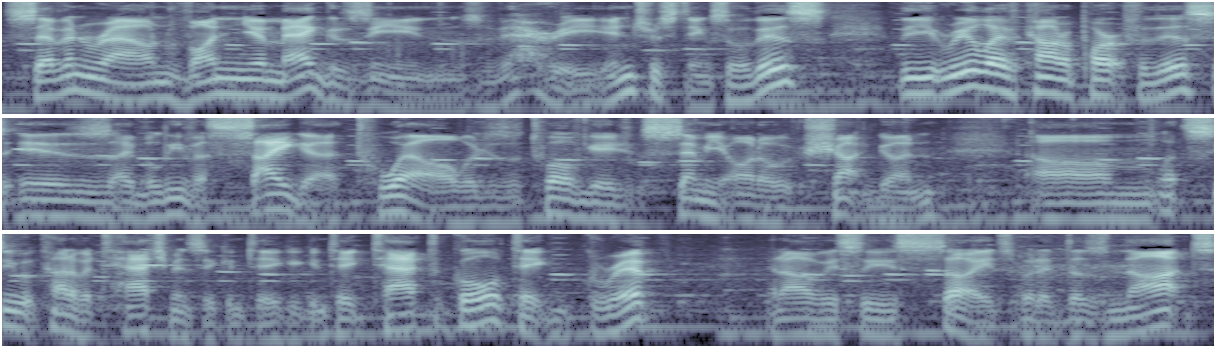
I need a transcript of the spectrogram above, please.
Seven round Vonya magazines. Very interesting. So this, the real life counterpart for this is, I believe, a Saiga 12, which is a 12 gauge semi-auto shotgun. Um, let's see what kind of attachments it can take. It can take tactical, take grip, and obviously sights, but it does not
